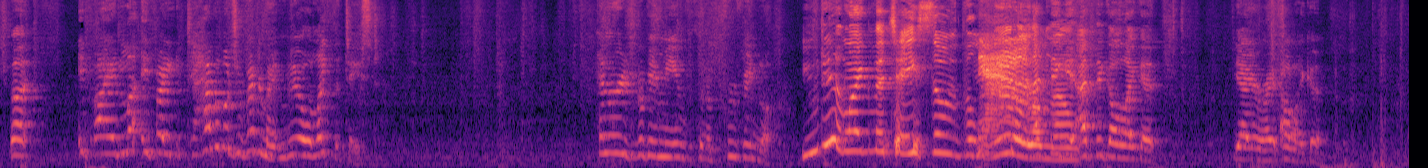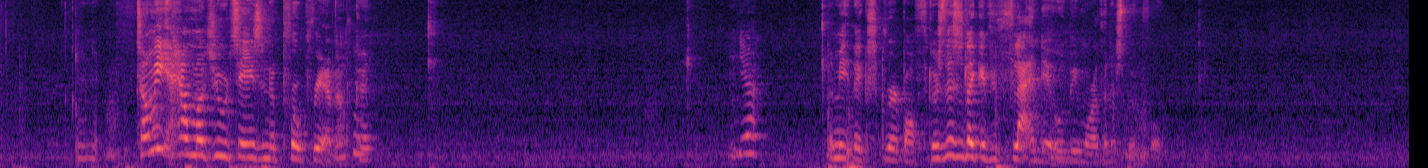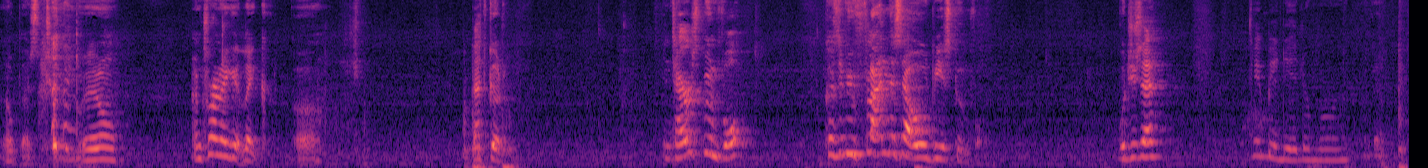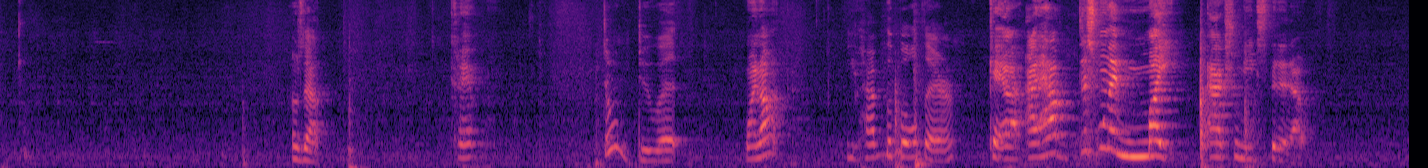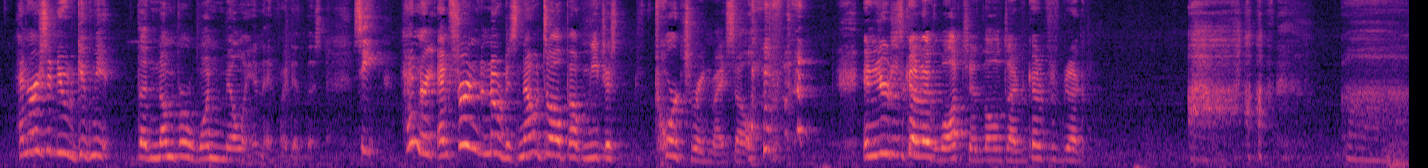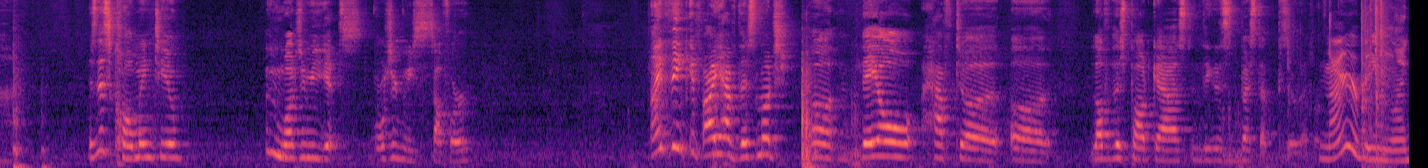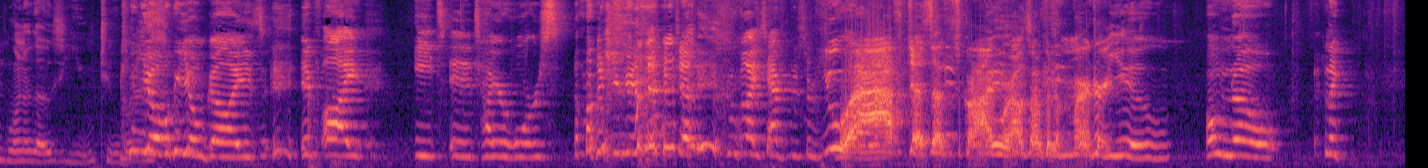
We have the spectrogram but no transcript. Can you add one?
But if I li- if I to have a bunch of Vegemite, maybe I'll like the taste. Henry just looked at me with an approving look. You didn't like the taste of the Nah, little I think, it, I think I'll like it. Yeah, you're right. I'll like it. Tell me how much you would say is an appropriate amount. Okay. yeah. Let me like scrape off because this is like if you flattened it, it would be more than a spoonful. Oh, that's too little. I'm trying to get like, uh, that's good. Entire spoonful. Because if you flatten this out, it would be a spoonful. Would you say? Maybe a little more. How's that? Okay. Don't do it. Why not? You have the bowl there. Okay, I, I have this one. I might actually need to spit it out. Henry said he would give me the number one million if I did this. See, Henry, I'm starting to notice now it's all about me just torturing myself. and you're just kind of like watching the whole time. You kind of just be like, ah, ah. Is this calming to you? Watching me get, watching me suffer. I think if I have this much, uh, they all have to uh, love this podcast and think this is the best episode ever. Now you're being like one of those YouTubers. Yo, yo, guys! If I eat an entire horse, you guys have to, you guys have to subscribe. You have to subscribe or else I'm gonna murder you. Oh no! Like,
